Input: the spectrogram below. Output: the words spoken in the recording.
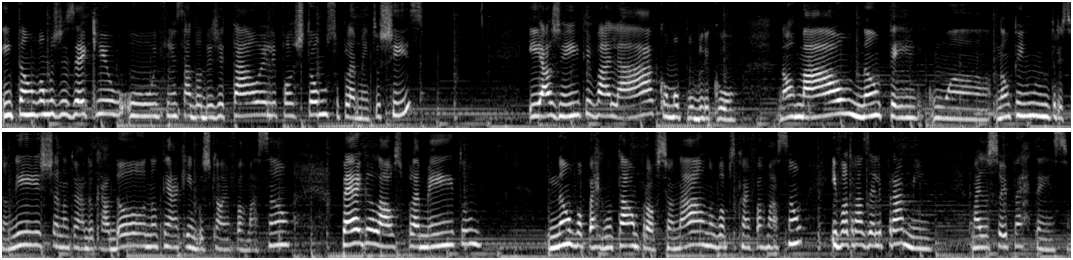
Então, vamos dizer que o, o influenciador digital, ele postou um suplemento X e a gente vai lá, como público normal, não tem, uma, não tem um nutricionista, não tem um educador, não tem a quem buscar uma informação, pega lá o suplemento, não vou perguntar a um profissional, não vou buscar informação e vou trazer ele para mim mas eu sou hipertenso.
